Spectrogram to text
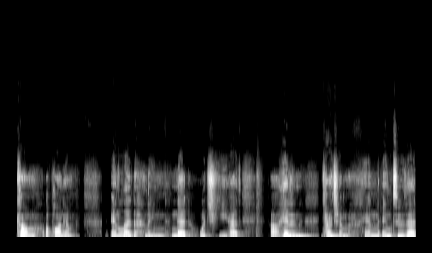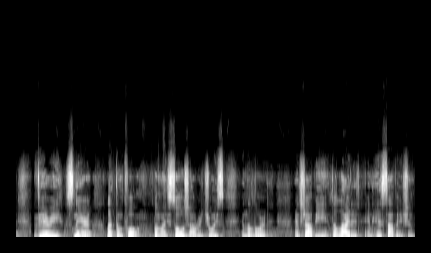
come upon him, and let the net which he hath uh, hidden catch him, and into that very snare let them fall. But my soul shall rejoice in the Lord, and shall be delighted in his salvation.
